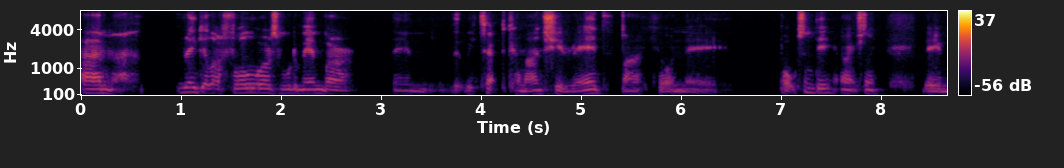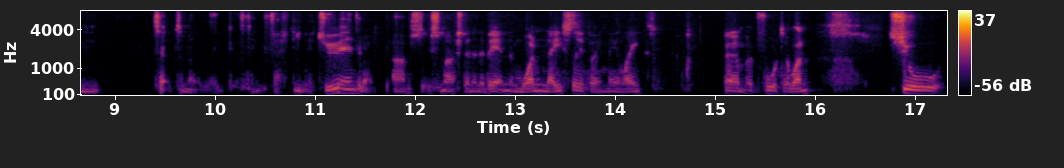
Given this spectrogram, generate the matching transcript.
Um, regular followers will remember um, that we tipped Comanche Red back on uh, Boxing Day, actually. Um, tipped him at like I think 15 to 2, ended up absolutely smashed in, in the betting and won nicely by nine lengths um, at 4 to 1. So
